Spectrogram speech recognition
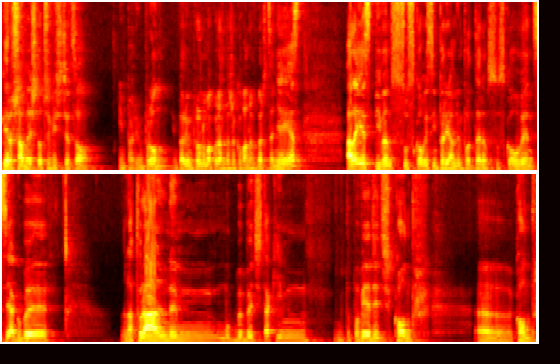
Pierwsza myśl oczywiście co? Imperium Prunum. Imperium Prunum akurat leżakowane w beczce nie jest, ale jest piwem z suską, jest imperialnym porterem z suską, więc jakby naturalnym mógłby być takim, to powiedzieć, kontr, e, kontr,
